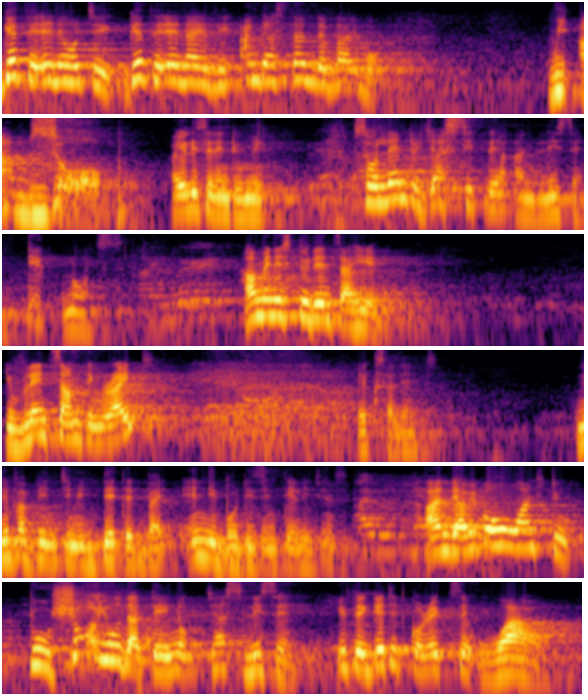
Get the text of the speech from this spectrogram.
get the NLT, get the NIV, understand the Bible. We absorb. Are you listening to me? So learn to just sit there and listen, take notes. How many students are here? You've learned something, right? Yes. Excellent. Never be intimidated by anybody's intelligence. And there are people who want to, to show you that they know. Just listen. If they get it correct, say, wow,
